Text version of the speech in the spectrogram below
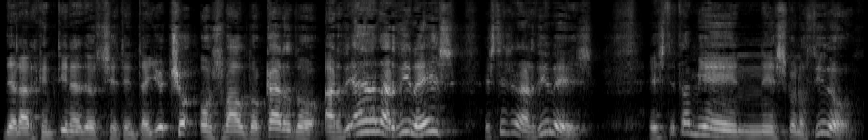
De la Argentina del 78, Osvaldo Cardo Ardiles. Ah, el Ardiles. Este es el Ardiles. Este también es conocido.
